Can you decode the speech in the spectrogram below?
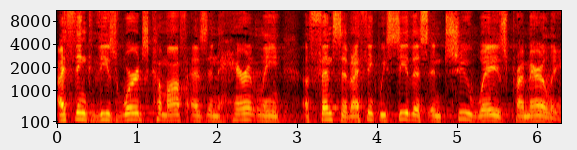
I think these words come off as inherently offensive. And I think we see this in two ways primarily.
